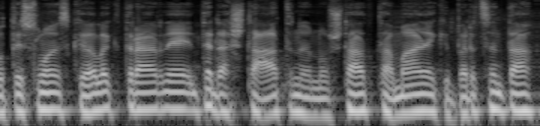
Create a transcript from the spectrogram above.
pod tie slovenské elektrárne, teda štátne, no štát tam má nejaké percentá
